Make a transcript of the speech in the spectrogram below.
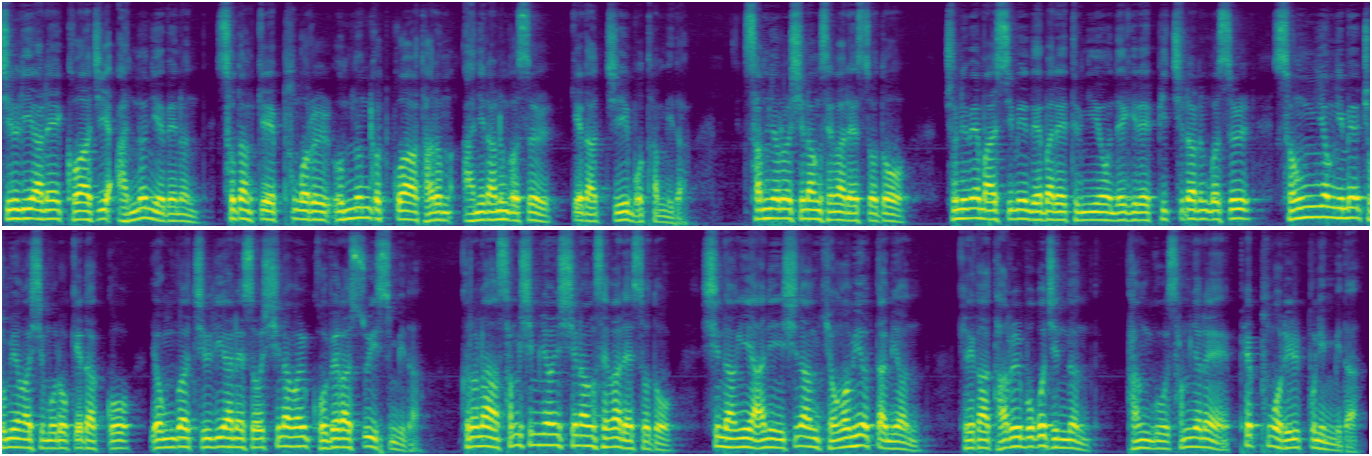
진리 안에 거하지 않는 예배는 서당께 풍어를 읊는 것과 다름 아니라는 것을 깨닫지 못합니다. 3년을 신앙생활했어도 주님의 말씀이 내 발의 등이요 내 길의 빛이라는 것을 성령님의 조명하심으로 깨닫고 영과 진리 안에서 신앙을 고백할 수 있습니다. 그러나 30년 신앙생활에서도 신앙이 아닌 신앙 경험이었다면 개가 달을 보고 짖는 당구 3년의 태풍어릴 뿐입니다.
